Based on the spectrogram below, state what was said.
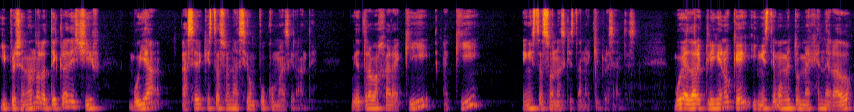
y presionando la tecla de Shift voy a hacer que esta zona sea un poco más grande. Voy a trabajar aquí, aquí, en estas zonas que están aquí presentes. Voy a dar clic en OK y en este momento me ha generado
